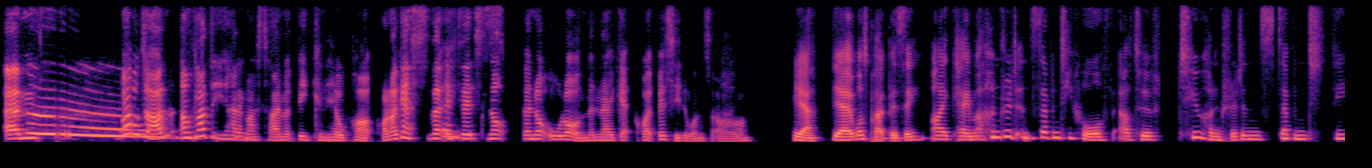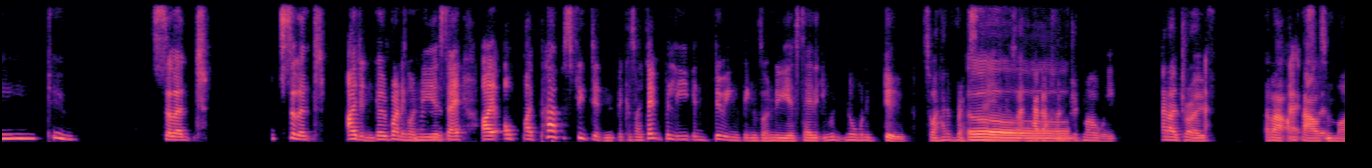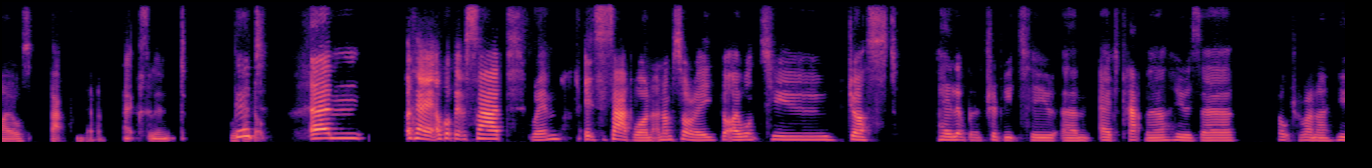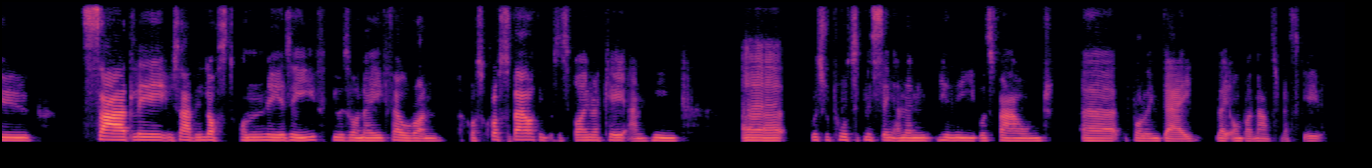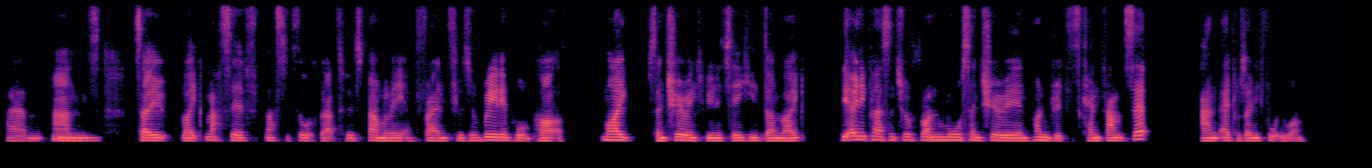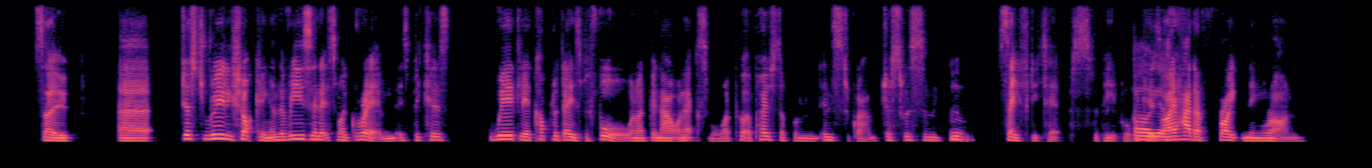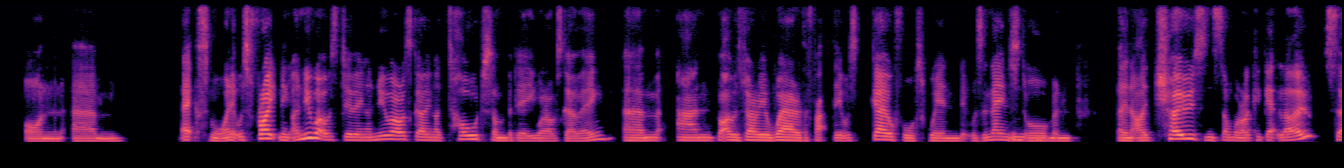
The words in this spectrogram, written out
Um well done. I'm glad that you had a nice time at Beacon Hill Park Run. I guess that Thanks. if it's not they're not all on, then they get quite busy, the ones that are on. Yeah, yeah, it was quite busy. I came 174th out of 272. Excellent. Excellent. I didn't go running on New Year's Day. I I purposefully didn't because I don't believe in doing things on New Year's Day that you wouldn't normally do. So I had a rest oh. day because I had a hundred mile week, and I drove about a thousand miles back from Devon. Excellent. Good. Um. Okay, I've got a bit of a sad grim. It's a sad one, and I'm sorry, but I want to just pay a little bit of tribute to um, Ed Catmur, who is a ultra runner who sadly sadly lost on New Year's Eve. He was on a fell run across Cross Fell, I think it was a spine recce, and he uh, was reported missing, and then he was found uh, the following day, late on by mountain rescue. Um, mm. And so, like, massive, massive thoughts go out to his family and friends. He was a really important part of my Centurion community. He'd done like the only person to have run more Centurion hundreds is Ken Fancett, and Ed was only 41. So, uh, just really shocking. And the reason it's my grim is because weirdly, a couple of days before when I'd been out on Exmoor, I put a post up on Instagram just with some mm. safety tips for people oh, because oh, yeah. I had a frightening run on um, Exmoor and it was frightening. I knew what I was doing. I knew where I was going. I told somebody where I was going. Um, and but I was very aware of the fact that it was gale force wind. It was a named mm. storm and and I'd chosen somewhere I could get low. So,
